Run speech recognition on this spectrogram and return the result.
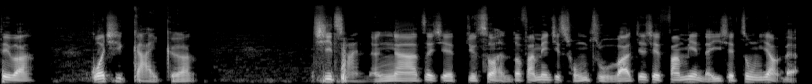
对吧？国企改革。去产能啊，这些就说很多方面去重组啊，这些方面的一些重要的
